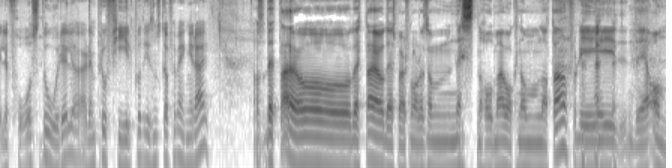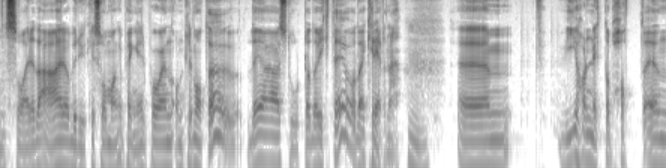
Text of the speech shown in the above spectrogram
eller, få store, eller er det en profil på de som skaffer penger her? Altså, dette, er jo, dette, er jo, det spørsmålet som nesten holder meg våken om natta. Fordi det ansvaret det er å bruke så mange penger på en ordentlig måte, det er stort og det er viktig, og det er krevende. Mm. Um, vi har nettopp hatt en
